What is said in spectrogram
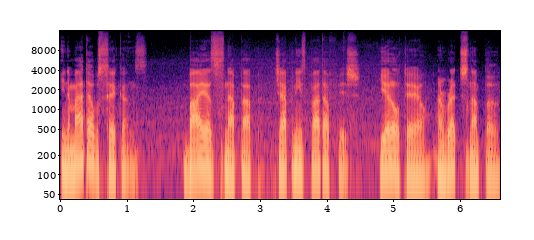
In a matter of seconds, buyers snap up Japanese butterfish, yellowtail, and red snapper,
